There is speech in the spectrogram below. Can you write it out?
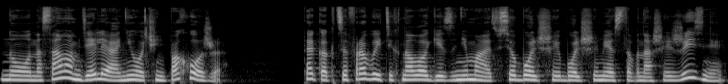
но на самом деле они очень похожи. Так как цифровые технологии занимают все больше и больше места в нашей жизни,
